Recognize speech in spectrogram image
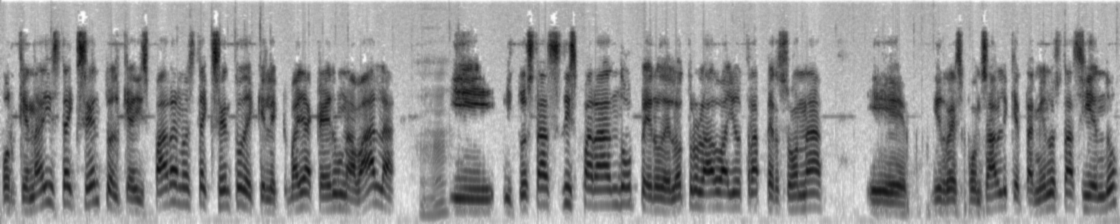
porque nadie está exento, el que dispara no está exento de que le vaya a caer una bala. y, y tú estás disparando, pero del otro lado hay otra persona eh, irresponsable que también lo está haciendo,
